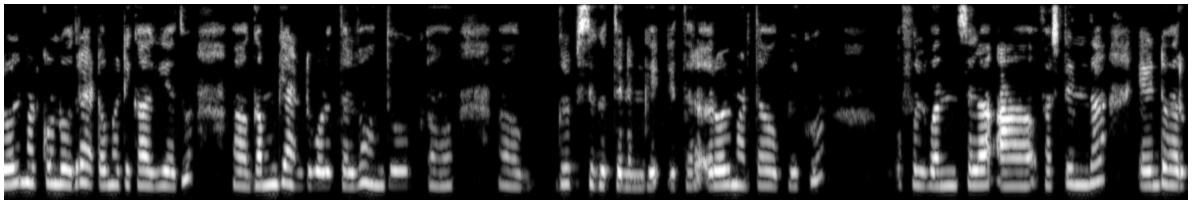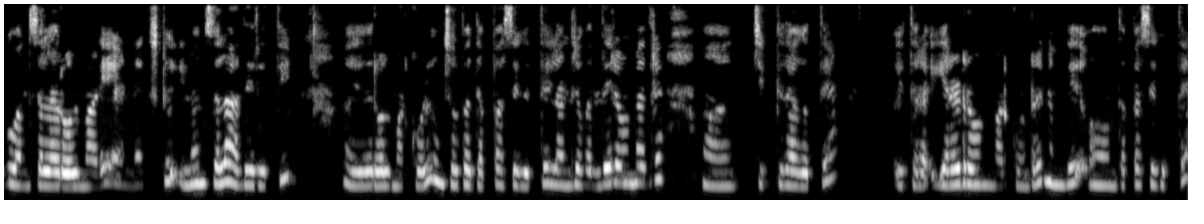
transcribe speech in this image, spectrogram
ರೋಲ್ ಮಾಡ್ಕೊಂಡು ಹೋದ್ರೆ ಆಟೋಮೆಟಿಕ್ ಆಗಿ ಅದು ಗಮ್ಗೆ ಅಂಟ್ಕೊಳ್ಳುತ್ತಲ್ವ ಒಂದು ಗ್ರಿಪ್ ಸಿಗುತ್ತೆ ನಿಮಗೆ ಈ ಥರ ರೋಲ್ ಮಾಡ್ತಾ ಹೋಗಬೇಕು. ಫುಲ್ ಒಂದ್ಸಲ ಫಸ್ಟಿಂದ ಎಂಡ್ವರೆಗೂ ಒಂದ್ಸಲ ರೋಲ್ ಮಾಡಿ ಆ್ಯಂಡ್ ನೆಕ್ಸ್ಟ್ ಇನ್ನೊಂದು ಸಲ ಅದೇ ರೀತಿ ರೋಲ್ ಮಾಡ್ಕೊಳ್ಳಿ. ಒಂದು ಸ್ವಲ್ಪ ದಪ್ಪ ಸಿಗುತ್ತೆ, ಇಲ್ಲಾಂದರೆ ಒಂದೇ ರೌಂಡ್ ಆದರೆ ಚಿಕ್ಕದಾಗುತ್ತೆ. ಈ ಥರ ಎರಡು ರೌಂಡ್ ಮಾಡಿಕೊಂಡ್ರೆ ನಮಗೆ ದಪ್ಪ ಸಿಗುತ್ತೆ.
